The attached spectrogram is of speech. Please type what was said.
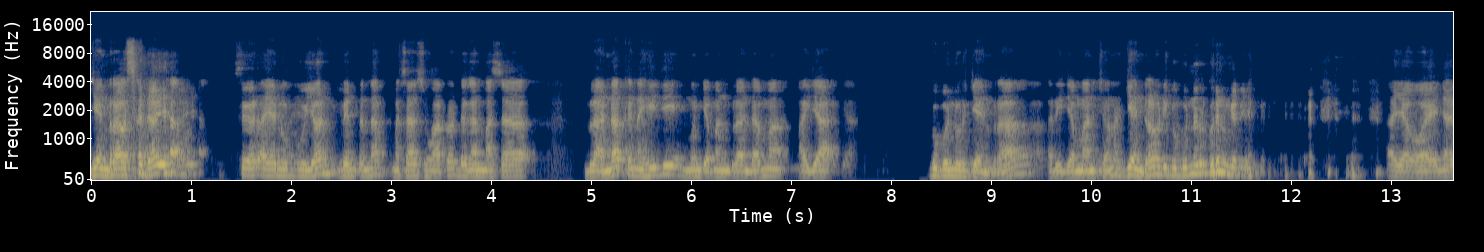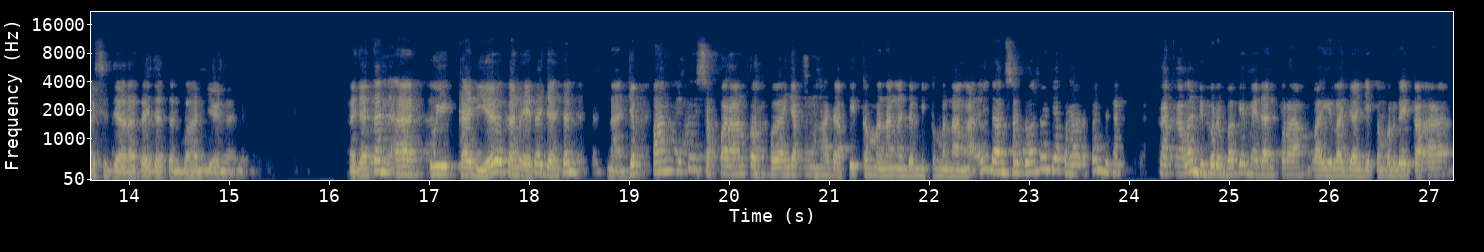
jenderal sadaya. Seur ayah nubuyon bentena masa Soeharto dengan masa Belanda kena hiji mun zaman Belanda mah aya gubernur jenderal dari zaman sana jenderal di gubernur pun kan ya. aya wae nyari sejarah teh jantan bahan ieu Nah jantan uh, kui ka dieu kan eta jantan nah Jepang itu separantos banyak menghadapi kemenangan demi kemenangan eh, dan satu itu dia berhadapan dengan kekalahan di berbagai medan perang lahirlah janji kemerdekaan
